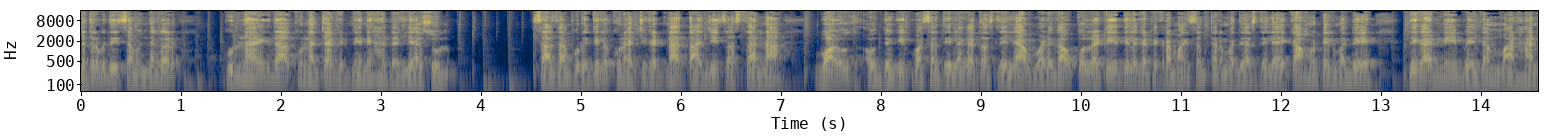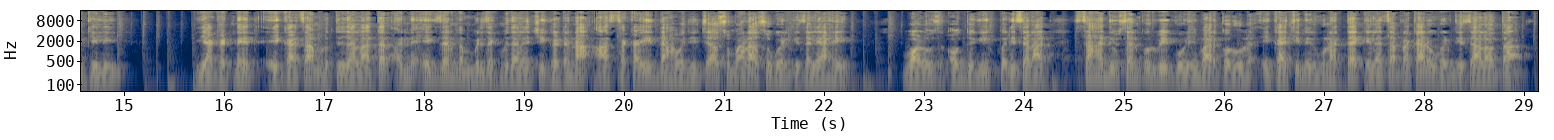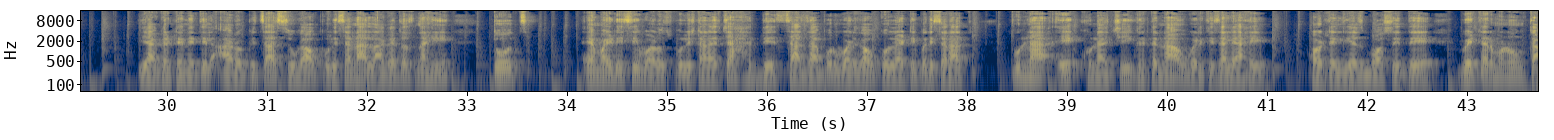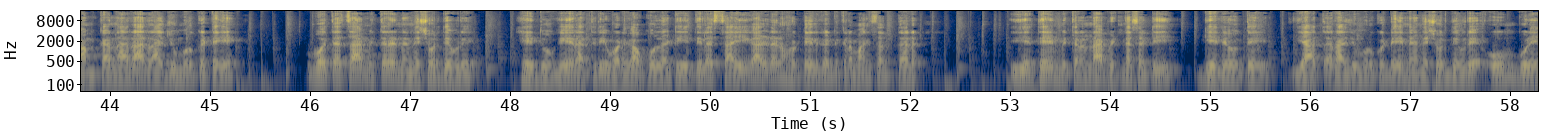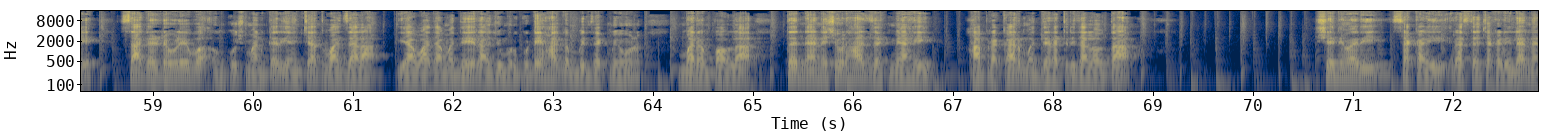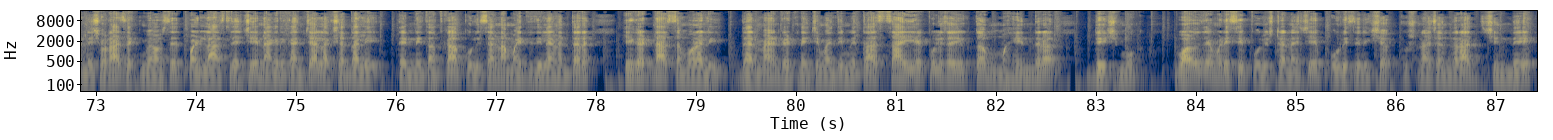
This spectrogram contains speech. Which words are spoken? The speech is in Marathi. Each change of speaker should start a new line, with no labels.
छत्रपती संभाजीनगर पुन्हा एकदा खुनाच्या घटनेने हादरली असून साजापूर येथील खुनाची घटना ताजीच असताना वाळूज औद्योगिक वसाहतीलगत असलेल्या वडगाव कोल्हाटी येथील गट क्रमांक सत्तरमध्ये असलेल्या एका हॉटेलमध्ये तिघांनी बेदम मारहाण केली. या घटनेत एकाचा मृत्यू झाला तर अन्य एक जण गंभीर जखमी झाल्याची घटना आज सकाळी दहा वाजेच्या सुमारास उघडकीस आली आहे. वाळूज औद्योगिक परिसरात सहा दिवसांपूर्वी गोळीबार करून एकाची निर्गुण हत्या केल्याचा प्रकार उघडकीस आला होता. या घटनेतील आरोपीचा सुगाव पोलिसांना लागतच नाही. तोच M I D C Waluj police ठाण्याच्या हद्दीत साजापूर वडगाव कोल्हाटी परिसरात पुन्हा एक खुनाची घटना उघडकीस आली आहे. हॉटेल यस बॉस येथे वेटर म्हणून काम करणारा राजू मुरकटे व त्याचा मित्र ज्ञानेश्वर देवरे. हे दोघे रात्री वडगाव कोलाटी येथील साई गार्डन हॉटेल गट क्रमांक सत्तर येथे मित्रांना भेटण्यासाठी गेले होते. यात राजू मुरकुटे ज्ञानेश्वर देवरे ओम बुळे सागर ढवळे व अंकुश मानकर यांच्यात वाद झाला. या वादामध्ये राजू मुरकुटे हा गंभीर जखमी होऊन मरण पावला. तर ज्ञानेश्वर हा जखमी आहे. हा प्रकार मध्यरात्री झाला होता. शनिवारी सकाळी रस्त्याच्या कडेला ज्ञानेश्वर हा जखमी अवस्थेत पडला असल्याचे नागरिकांच्या लक्षात आले. त्यांनी तात्काळ पोलिसांना माहिती दिल्यानंतर ही घटना समोर आली. दरम्यान घटनेची माहिती मिळताच सहाय्यक पोलीस आयुक्त महेंद्र देशमुख वाळूज एमडीसी पोलीस ठाण्याचे पोलीस निरीक्षक कृष्णाचंद्रा शिंदे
